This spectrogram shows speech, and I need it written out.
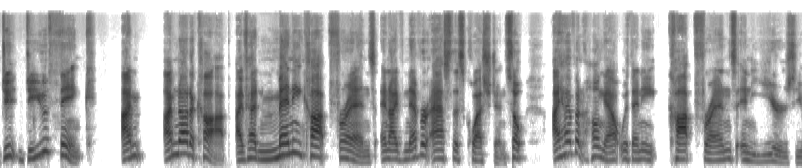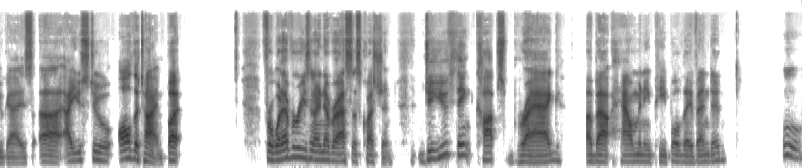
Do do you think I'm I'm not a cop. I've had many cop friends and I've never asked this question. So I haven't hung out with any cop friends in years, you guys. Uh, I used to all the time, but for whatever reason, I never asked this question. Do you think cops brag about how many people they've ended? ooh.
